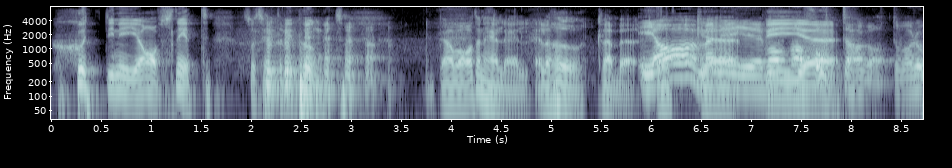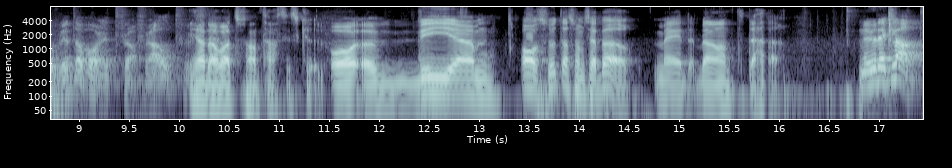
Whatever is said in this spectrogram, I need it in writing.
79 avsnitt så sätter vi punkt. Det har varit en hel del, eller hur Klabbe? Ja, och, men i, eh, vi, vad, vad eh, fort det har gått och vad roligt det har varit framför allt. Ja, det har varit fantastiskt kul. Och vi avslutar som sig bör med bland annat det här. Nu är det klart.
